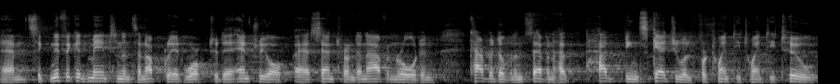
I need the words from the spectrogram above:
Um, significant maintenance and upgrade work to the Intreo uh, Centre on the Navan Road in Cabra Dublin 7 had, had been scheduled for 2022.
